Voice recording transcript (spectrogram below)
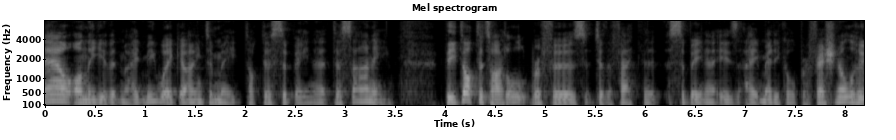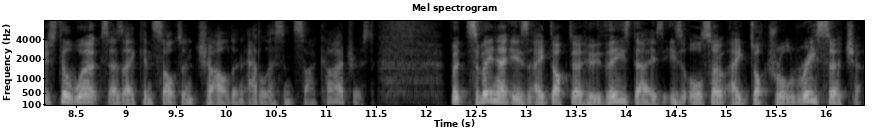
Now, on the year that made me, we're going to meet Dr. Sabina Dosani. The doctor title refers to the fact that Sabina is a medical professional who still works as a consultant child and adolescent psychiatrist. But Sabina is a doctor who these days is also a doctoral researcher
